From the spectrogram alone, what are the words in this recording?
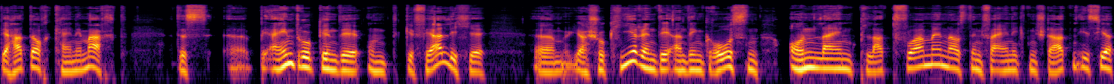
der hat auch keine Macht das äh, Beeindruckende und Gefährliche, ähm, ja schockierende an den großen Online-Plattformen aus den Vereinigten Staaten ist ja,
